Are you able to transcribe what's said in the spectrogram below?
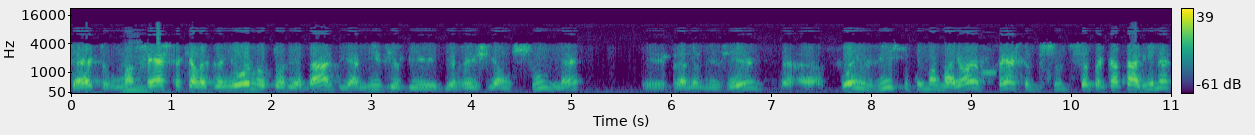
Certo? Uma hum. festa que ela ganhou notoriedade a nível de, de região sul, né? Para não dizer, eh, foi visto como a maior festa do sul de Santa Catarina,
